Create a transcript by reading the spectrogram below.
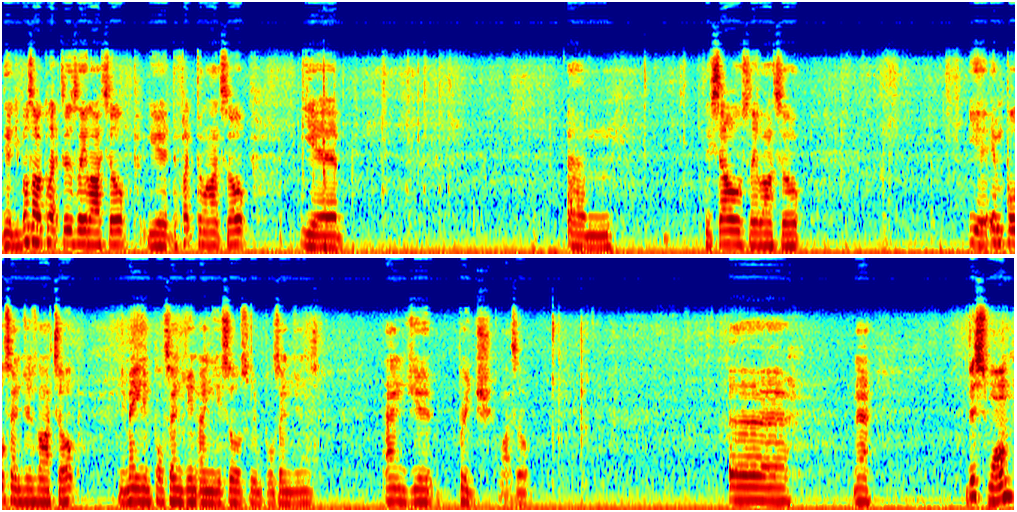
you know, your Bussard collectors they light up, your deflector lights up, your um, the cells they light up, your impulse engines light up, your main impulse engine and your saucer impulse engines, and your bridge lights up. Uh, now, this one,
